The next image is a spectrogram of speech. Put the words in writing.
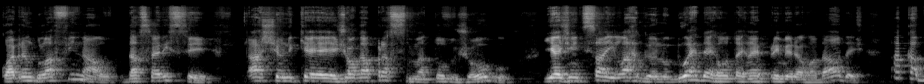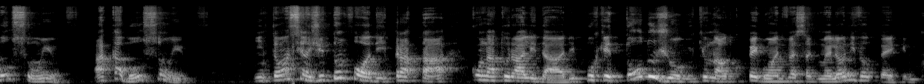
quadrangular final da Série C, achando que é jogar para cima todo jogo, e a gente sair largando duas derrotas nas primeiras rodadas, acabou o sonho. Acabou o sonho. Então, assim, a gente não pode tratar com naturalidade, porque todo jogo que o Náutico pegou um adversário de melhor nível técnico,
